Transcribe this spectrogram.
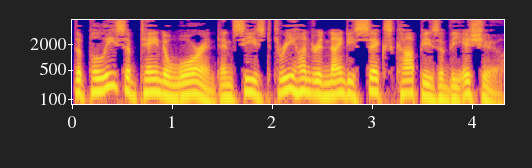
The police obtained a warrant and seized 396 copies of the issue.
